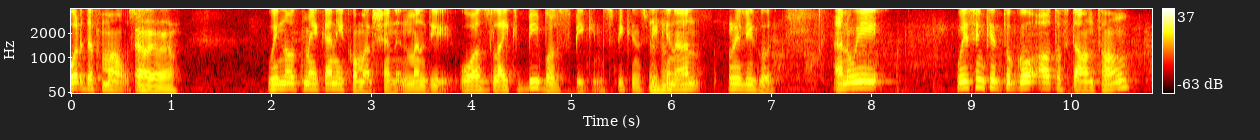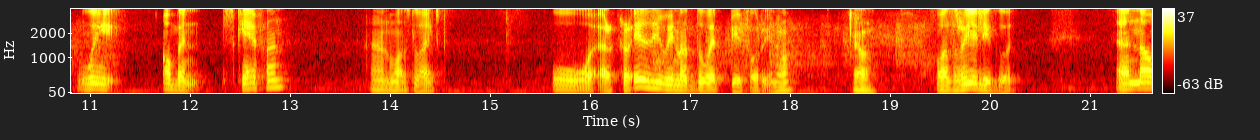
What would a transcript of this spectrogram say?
word of mouth. Oh, yeah, yeah. We not make any commercial in Mandi. Was like people speaking, speaking, speaking, Mm-hmm. and really good. And we we thinking to go out of downtown. We open Skeifan, and was like, we are crazy. We not do it before, you know. Yeah. Was really good. And now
